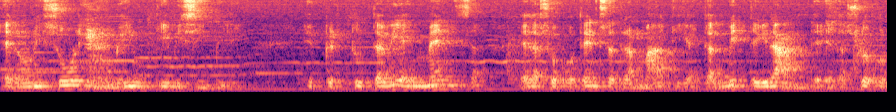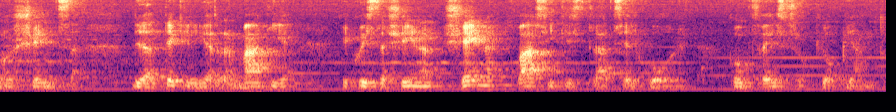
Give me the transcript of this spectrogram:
erano i soli momenti visibili e per tuttavia immensa è la sua potenza drammatica e talmente grande è la sua conoscenza della tecnica drammatica che questa scena, scena quasi ti strazia il cuore. Confesso che ho pianto.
